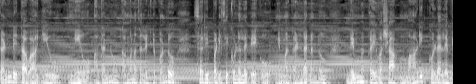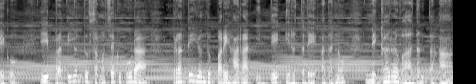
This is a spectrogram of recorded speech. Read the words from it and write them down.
ಖಂಡಿತವಾಗಿಯೂ ನೀವು ಅದನ್ನು ಗಮನದಲ್ಲಿಟ್ಟುಕೊಂಡು ಸರಿಪಡಿಸಿಕೊಳ್ಳಲೇಬೇಕು. ನಿಮ್ಮ ಗಂಡನನ್ನು ನಿಮ್ಮ ಕೈವಶ ಮಾಡಿಕೊಳ್ಳಲೇಬೇಕು. ಈ ಪ್ರತಿಯೊಂದು ಸಮಸ್ಯೆಗೂ ಕೂಡ ಪ್ರತಿಯೊಂದು ಪರಿಹಾರ ಇದ್ದೇ ಇರುತ್ತದೆ. ಅದನ್ನು ನಿಖರವಾದಂತಹ,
